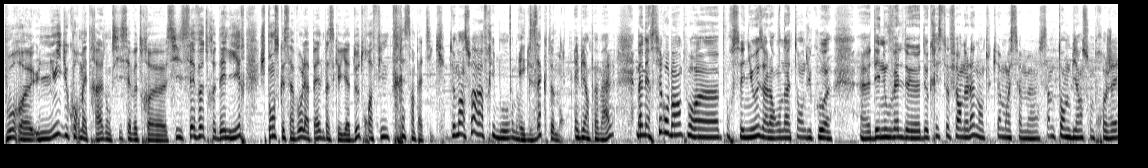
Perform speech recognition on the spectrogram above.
pour une nuit du court-métrage. Donc, si c'est votre, si c'est votre délire, je pense que ça vaut la peine parce qu'il y a deux, trois films très sympathiques. Demain soir à Fribourg. donc. Exactement. Eh bien, pas mal. Bah, merci Robin pour, pour ces news. Alors, on attend du coup des nouvelles de, de Christopher Nolan. En tout cas, moi, ça me, ça me tente bien son projet.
